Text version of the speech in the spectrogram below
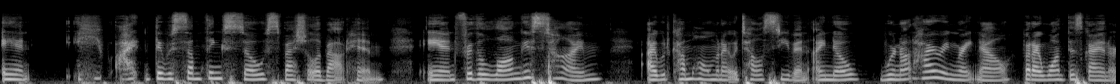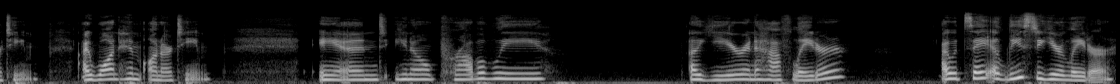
And he, I, there was something so special about him. And for the longest time, I would come home and I would tell Steven, I know we're not hiring right now, but I want this guy on our team. I want him on our team. And, you know, probably a year and a half later, I would say at least a year later,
